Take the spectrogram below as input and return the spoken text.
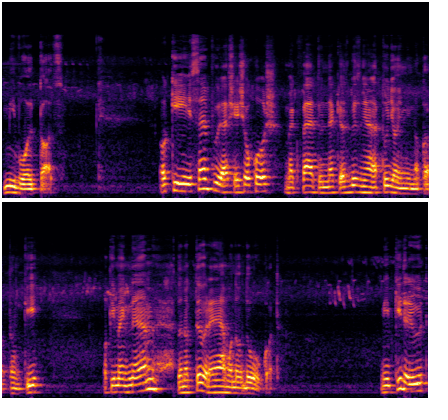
mi volt az. Aki szemfüles és okos, meg feltűnt neki, az bizonyára tudja, hogy mi akadtam ki. Aki meg nem, hát annak többre elmondom a dolgokat. Mint kiderült,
